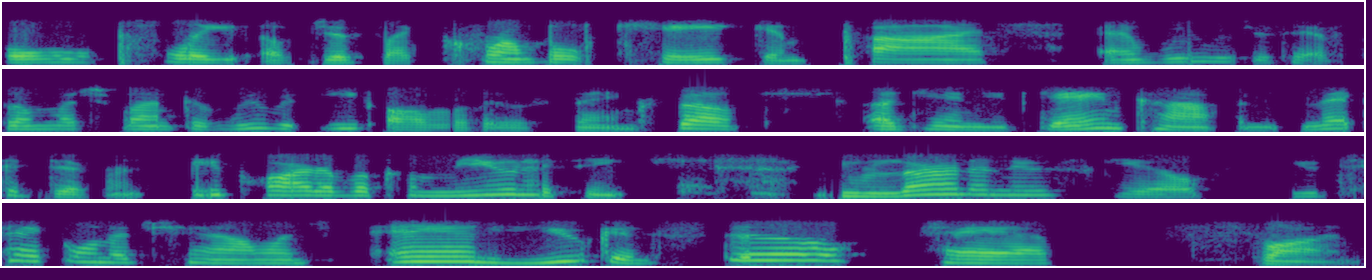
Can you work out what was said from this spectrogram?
whole plate of just like crumbled cake and pie, and we would just have so much fun because we would eat all of those things. So, again, you gain confidence, make a difference, be part of a community. You learn a new skill, you take on a challenge, and you can still have fun.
